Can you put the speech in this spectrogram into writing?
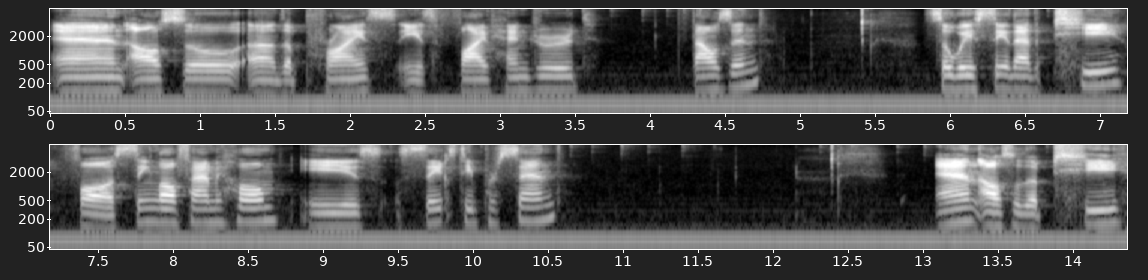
and also uh, the price is 500,000 so we see that P for a single family home is 60%. And also the P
